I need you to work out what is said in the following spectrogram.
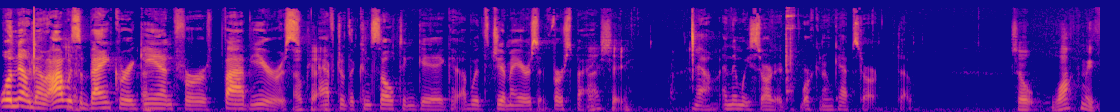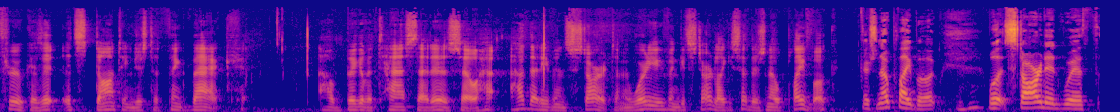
well, no, no, I was a banker again for five years Okay. after the consulting gig uh, with Jim Ayers at First Bank. I see. Yeah, and then we started working on Capstar. So. So, walk me through, because it, it's daunting just to think back how big of a task that is. So, how, how'd that even start? I mean, where do you even get started? Like you said, there's no playbook. There's no playbook. Well, it started with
